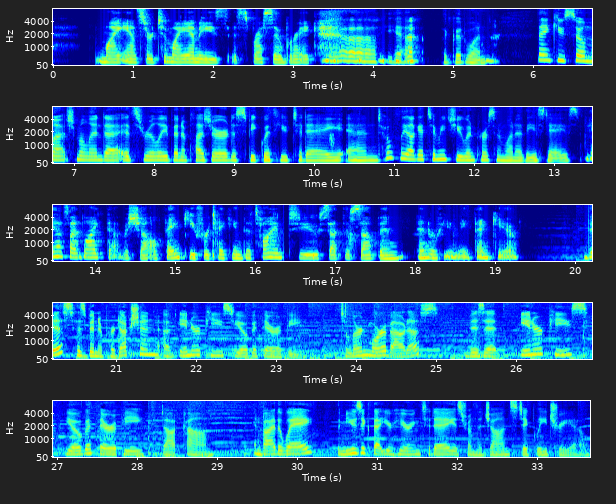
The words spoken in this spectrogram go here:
my answer to Miami's espresso break. yeah, yeah, a good one. Thank you so much, Melinda. It's really been a pleasure to speak with you today, and hopefully, I'll get to meet you in person one of these days. Yes, I'd like that, Michelle. Thank you for taking the time to set this up and interview me. Thank you. This has been a production of Inner Peace Yoga Therapy. To learn more about us, visit innerpeaceyogatherapy.com. And by the way, the music that you're hearing today is from the John Stickley Trio.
